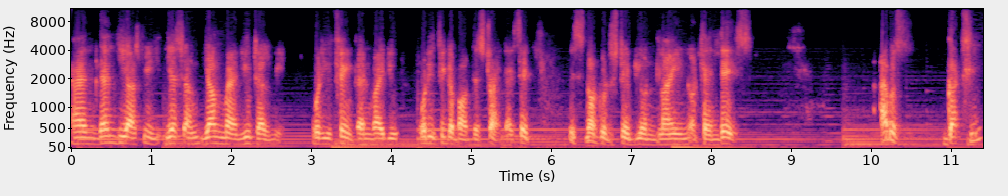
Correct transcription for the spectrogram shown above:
And then he asked me, yes, young, young man, you tell me, what do you think? And why do you, what do you think about this strike? I said, it's not going to stay beyond nine or 10 days. I was gutsy,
